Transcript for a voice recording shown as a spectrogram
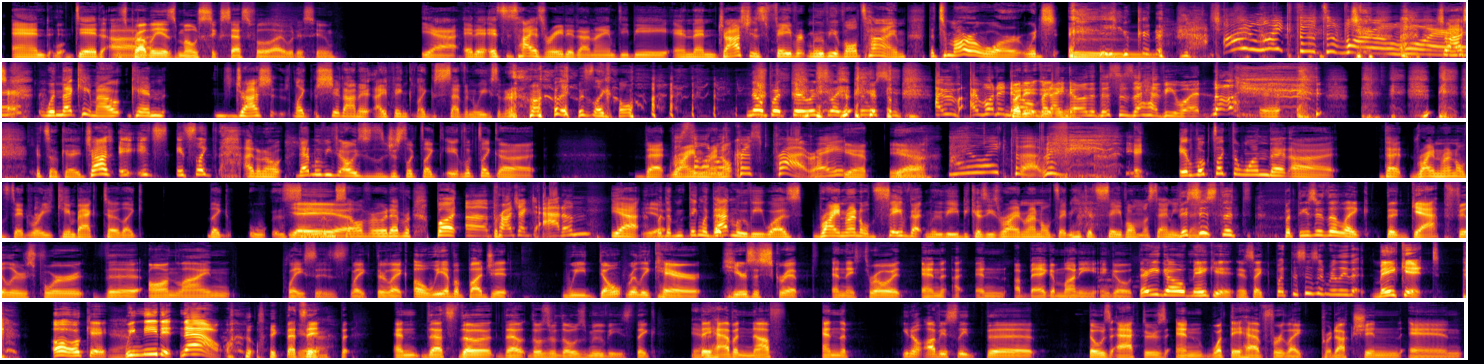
and Well, did. It's Uh, probably his most successful, I would assume. Yeah, it, it's his highest rated on IMDb. And then Josh's favorite movie of all time, The Tomorrow War, which you could. I like the Tomorrow War. Josh, when that came out, Ken, Josh like shit on it. I think like seven weeks in a row. it was like a lot. No, but there was like there was some I, I want to know, But but, it- I yeah. know that this is a heavy one. it's okay, Josh. It, it's it's like I don't know. That movie always just looked like it looked like uh that That's Ryan the one with Reynolds. Chris Pratt, right? Yeah, Yeah. I liked that movie. it looked like the one that uh that Ryan Reynolds did where he came back to like like w- save yeah, yeah. himself or whatever. But uh, Project Adam. yeah, Yeah. but the thing with that movie was Ryan Reynolds saved that movie because he's Ryan Reynolds and he could save almost anything. This is the but these are the like the gap fillers for the online places. Like they're like, "Oh, we have a budget. We don't really care. Here's a script." And they throw it and uh, and a bag of money and go, "There you go, make it." And it's like, "But this isn't really that. Make it." oh, okay. Yeah. We need it now. like that's Yeah. it. And that's the that those are those movies. Like Yeah. they have enough and the you know obviously the those actors and what they have for like production and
